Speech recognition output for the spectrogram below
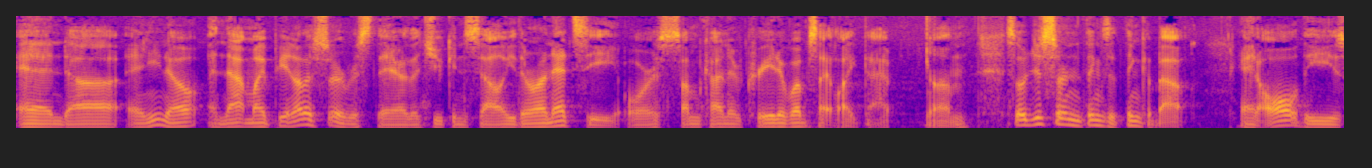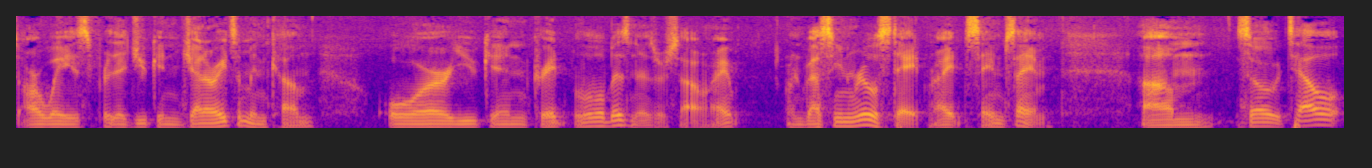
and uh, and you know, and that might be another service there that you can sell either on Etsy or some kind of creative website like that. Um, so just certain things to think about, and all these are ways for that you can generate some income, or you can create a little business or so, right? Or investing in real estate, right? Same, same. Um, so tell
